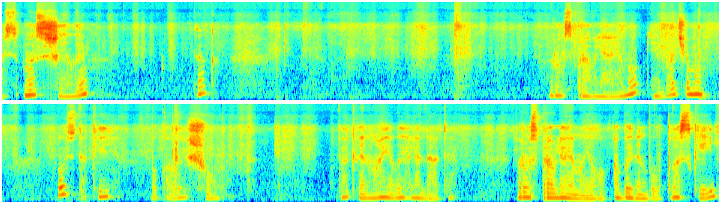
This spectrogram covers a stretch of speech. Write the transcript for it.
Ось ми зшили, так, розправляємо і бачимо ось такий боковий шов. Так він має виглядати. Розправляємо його, аби він був плаский.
